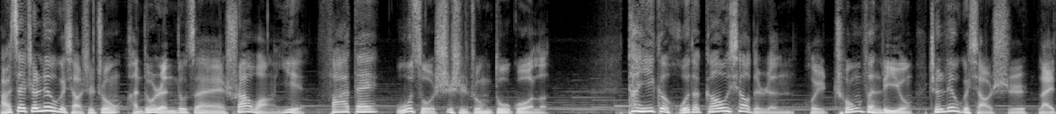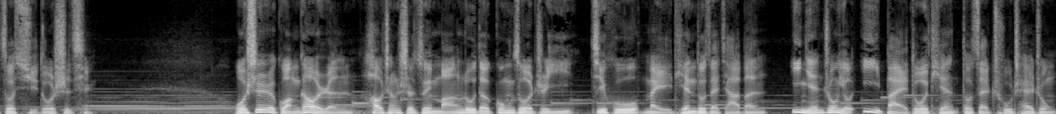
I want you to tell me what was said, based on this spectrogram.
而在这六个小时中，很多人都在刷网页、发呆、无所事事中度过了。但一个活得高效的人会充分利用这六个小时来做许多事情。我是广告人，号称是最忙碌的工作之一，几乎每天都在加班，一年中有一百多天都在出差中。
